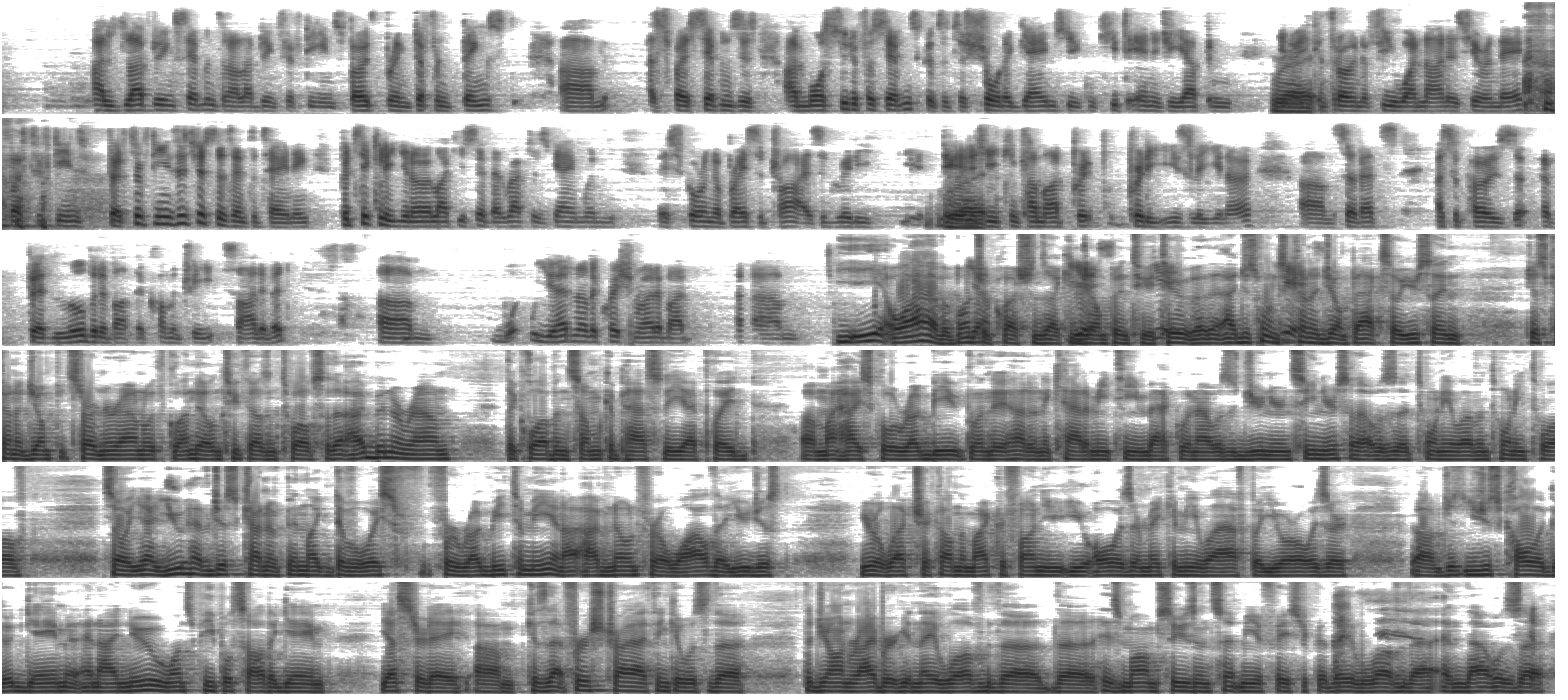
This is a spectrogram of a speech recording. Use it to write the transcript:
I love doing sevens and I love doing 15s. Both bring different things. Um, I suppose sevens is I'm more suited for sevens because it's a shorter game, so you can keep the energy up and you know you can throw in a few one-liners here and there. But 15s, but 15s is just as entertaining. Particularly, you know, like you said, that Raptors game when they're scoring a brace of tries, it really the Right. energy can come out pre- pretty easily, you know. Um, so that's I suppose a bit, a little bit about the commentary side of it. Um, you had another question, right, about um, Yeah, well, I have a bunch Yeah. of questions I can Yes. jump into Yeah. too. I just wanted to Yes. kind of jump back. So you're saying just kind of jump starting around with Glendale in 2012. So that I've been around the club in some capacity. I played uh, my high school rugby. Glendale had an academy team back when I was a junior and senior. So that was uh, 2011, 2012. So yeah, you have just kind of been like the voice f- for rugby to me, and I, I've known for a while that you just you're electric on the microphone. You you always are making me laugh, but you always are um, just you just call a good game. And I knew once people saw the game yesterday, because that first try, I think it was the the John Ryberg, and they loved the the his mom Susan sent me a Facebook. They loved that, and that was uh,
